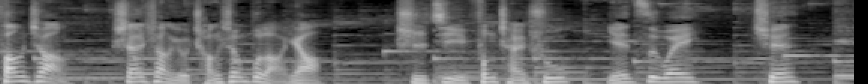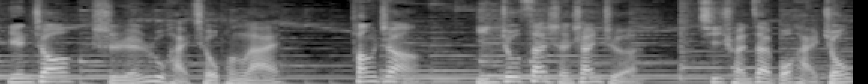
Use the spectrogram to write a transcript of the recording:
方丈，山上有长生不老药。《史记·封禅书》言，自微、圈。燕昭使人入海求蓬莱、方丈、瀛洲三神山者，其船在渤海中，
